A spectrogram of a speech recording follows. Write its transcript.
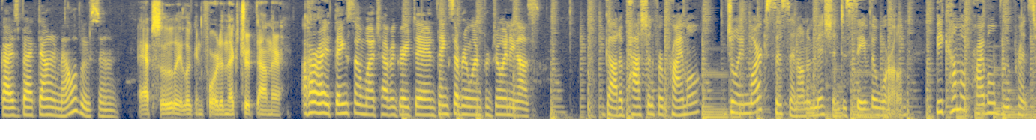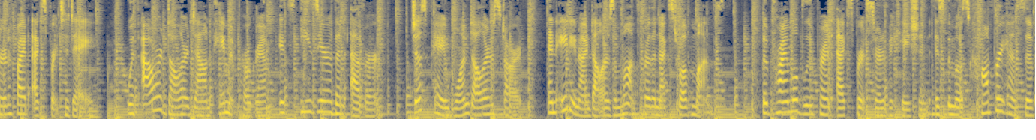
guys back down in Malibu soon. Absolutely, looking forward to the next trip down there. All right, thanks so much. Have a great day, and thanks everyone for joining us. Got a passion for primal? Join Mark Sisson on a mission to save the world. Become a Primal Blueprint certified expert today. With our dollar down payment program, it's easier than ever. Just pay $1 to start and $89 a month for the next 12 months. The Primal Blueprint Expert Certification is the most comprehensive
